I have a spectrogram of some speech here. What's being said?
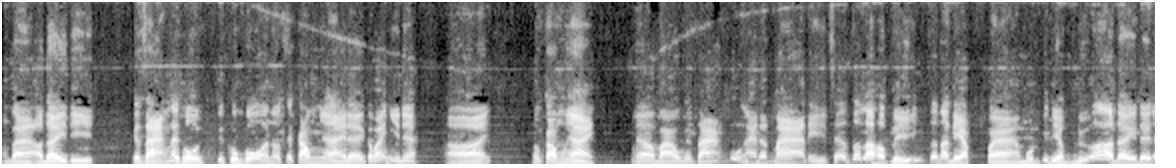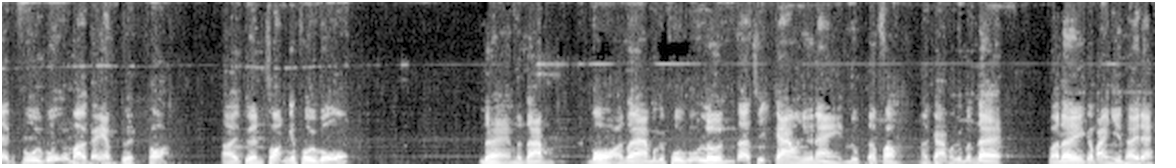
Và ở đây thì cái dáng này thôi cái khung gỗ nó sẽ cong như này đây các bác nhìn này đấy nó cong như này. Vào cái dáng của ngài đạt ma thì sẽ rất là hợp lý rất là đẹp. Và một cái điểm nữa ở đây đấy là cái phôi gỗ mà các em tuyển chọn. Đấy, tuyển chọn cái phôi gỗ để mà dám bỏ ra một cái phôi gỗ lớn giá trị cao như này đục tác phẩm là cả một cái vấn đề. Và đây các bác nhìn thấy này.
